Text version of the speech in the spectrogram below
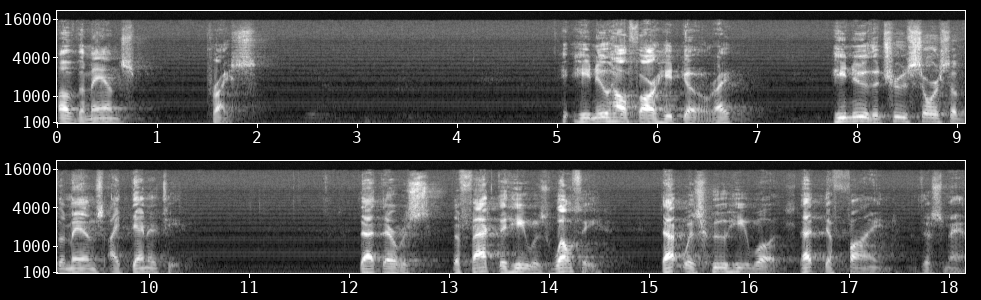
of the man's price. He knew how far he'd go, right? He knew the true source of the man's identity. That there was the fact that he was wealthy, that was who he was. That defined this man.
